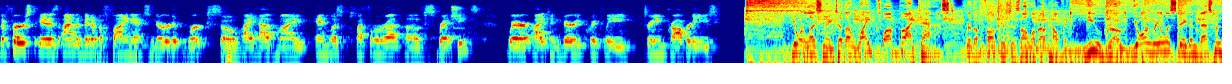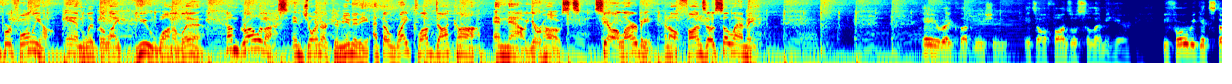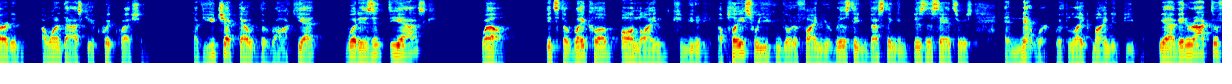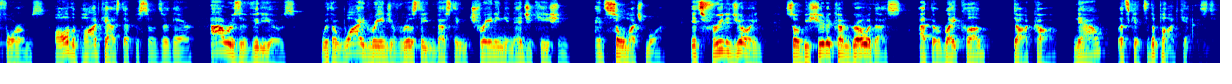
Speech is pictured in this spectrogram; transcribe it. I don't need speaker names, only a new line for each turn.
The first is I'm a bit of a finance nerd at work, so I have my endless plethora of spreadsheets where I can very quickly screen properties.
You're listening to the Right Club Podcast, where the focus is all about helping you grow your real estate investment portfolio and live the life you want to live. Come grow with us and join our community at therightclub.com. And now, your hosts, Sarah Larbi and Alfonso Salemi.
Hey, Right Club Nation, it's Alfonso Salemi here. Before we get started, I wanted to ask you a quick question. Have you checked out The Rock yet? What is it, do you ask? Well, it's the Right Club online community, a place where you can go to find your real estate investing and business answers and network with like minded people. We have interactive forums, all the podcast episodes are there, hours of videos with a wide range of real estate investing, training, and education, and so much more. It's free to join, so be sure to come grow with us at therightclub.com. Now, let's get to the podcast.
